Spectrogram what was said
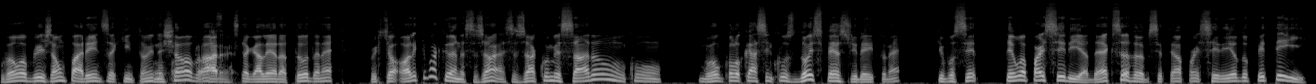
vamos, abrir já um parênteses aqui então e deixar um abraço para essa galera toda, né? Porque olha que bacana, vocês já, vocês já começaram com, vamos colocar assim, com os dois pés direito, né? Que você tem uma parceria da ExaHub, você tem uma parceria do PTI,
